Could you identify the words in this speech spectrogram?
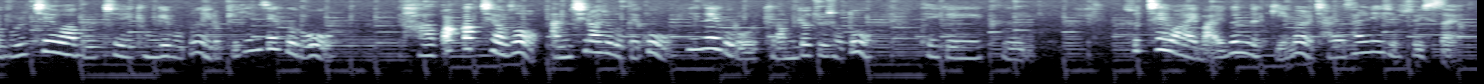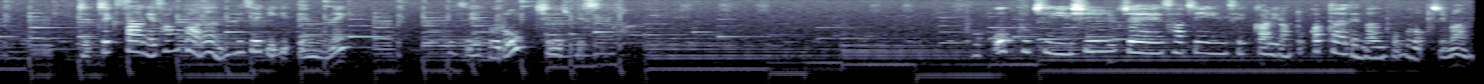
이 물체와 물체의 경계 부분은 이렇게 흰색으로 다 꽉꽉 채워서 안 칠하셔도 되고 흰색으로 이렇게 남겨주셔도 되게 그 수채화의 맑은 느낌을 잘 살리실 수 있어요. 제 책상의 상판은 회색이기 때문에 회색으로 칠해주겠습니다. 뭐꼭 굳이 실제 사진 색깔이랑 똑같아야 된다는 법은 없지만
